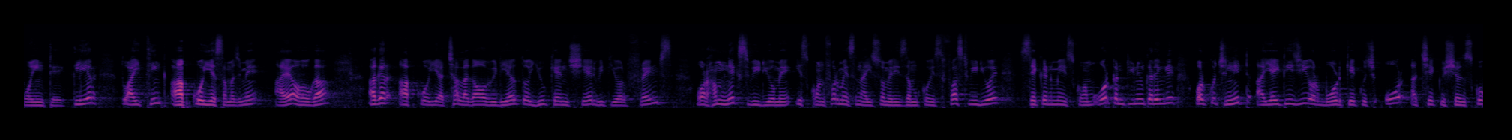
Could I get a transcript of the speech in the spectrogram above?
पॉइंट है। क्लियर तो आई थिंक आपको ये समझ में आया होगा। अगर आपको ये अच्छा लगा हो वीडियो तो you can share with your friends और हम नेक्स्ट वीडियो में इस कॉन्फर्मेशन आइसोमेरिज्म को, इस फ़र्स्ट वीडियो है सेकंड में इसको हम और कंटिन्यू करेंगे और कुछ निट आईआईटीजी और बोर्ड के कुछ और अच्छे क्वेश्चंस को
